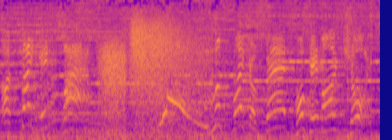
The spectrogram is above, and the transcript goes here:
A Psychic Blast! Whoa! Looks like a bad Pokemon choice.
